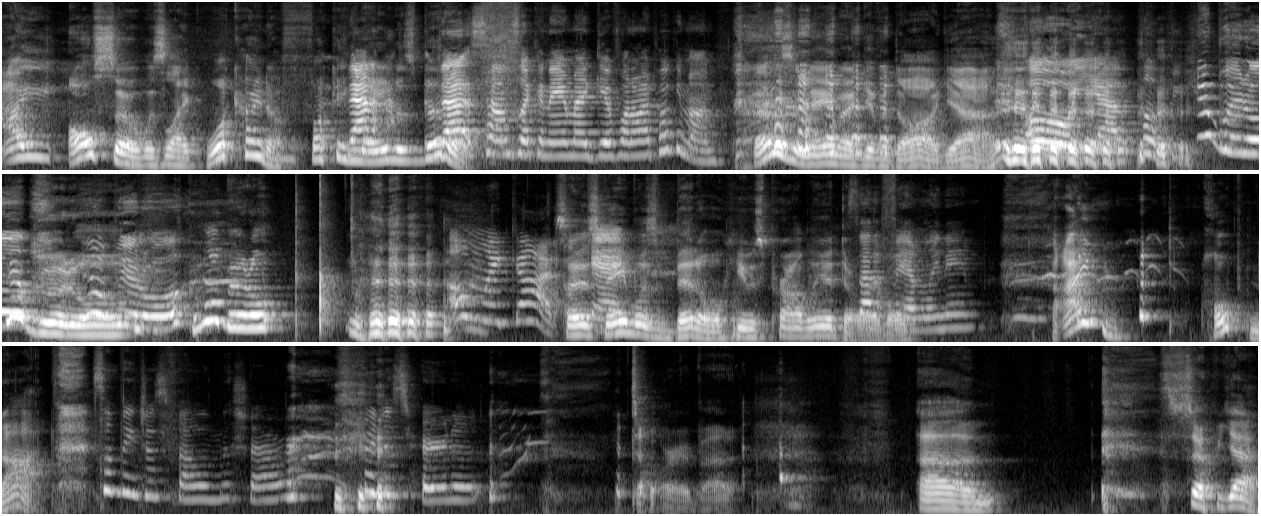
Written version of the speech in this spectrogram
I also was like, what kind of fucking That, name is Biddle? that sounds like a name I'd give one of my Pokemon. That is a name I'd give a dog, yeah. oh yeah, puppy. You Biddle. Biddle. You Biddle. Come on, Biddle. Oh my god. so his name was Biddle. He was probably adorable. Is that a family name? I hope not. Something just fell in the shower. I just heard it. Don't worry about it. Um. So yeah,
